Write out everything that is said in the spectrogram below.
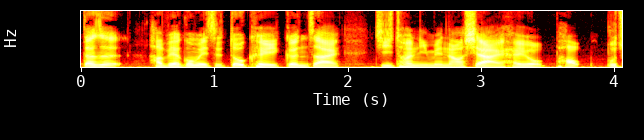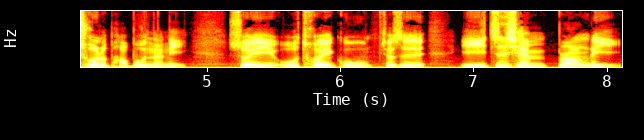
但是哈维亚·戈梅斯都可以跟在集团里面，然后下来还有跑不错的跑步能力。所以我推估，就是以之前布朗利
